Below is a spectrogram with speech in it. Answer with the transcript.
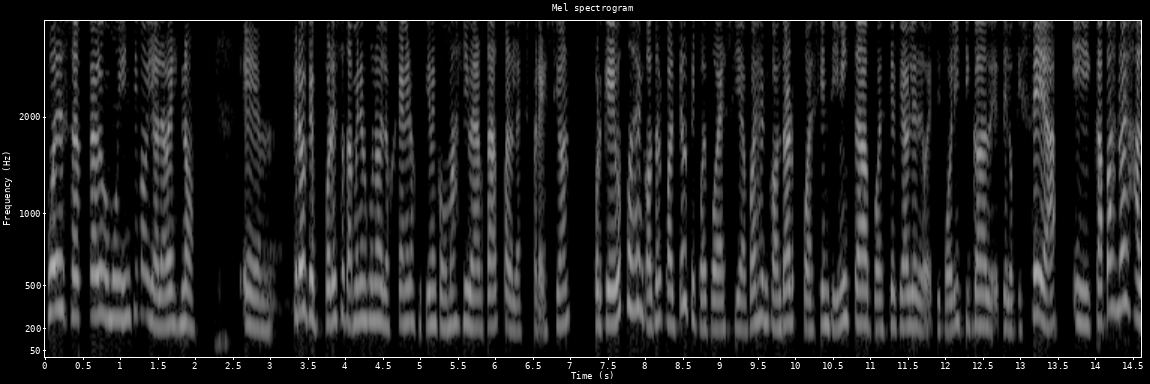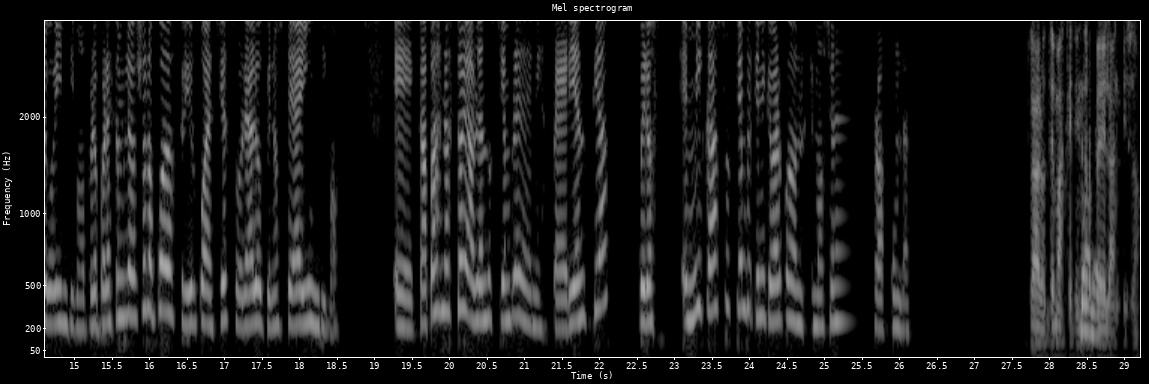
puede ser algo muy íntimo y a la vez no. Em, creo que por eso también es uno de los géneros que tiene como más libertad para la expresión, porque vos podés encontrar cualquier tipo de poesía, podés encontrar poesía intimista, poesía que hable de, política, de, lo que sea, y capaz no es algo íntimo, pero por ejemplo, yo no puedo escribir poesía sobre algo que no sea íntimo. Eh, capaz no estoy hablando siempre de mi experiencia, pero en mi caso siempre tiene que ver con emociones profundas. Claro, temas que te interpelan, quizá.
